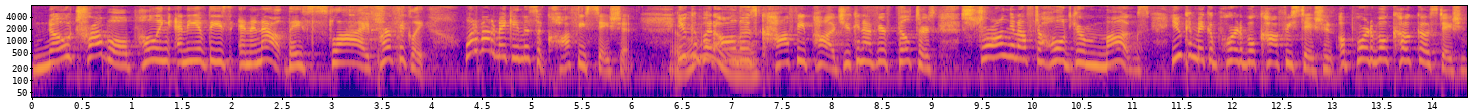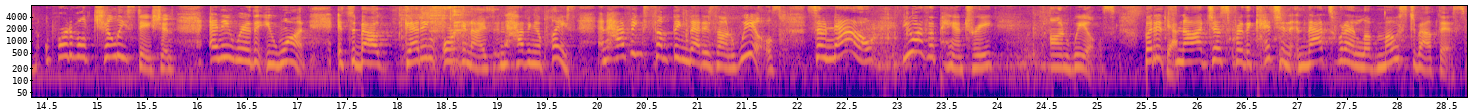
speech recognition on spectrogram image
no trouble pulling any of these in and out. They slide perfectly. What about making this a coffee station? Ooh. You can put all those coffee pods. You can have your filters strong enough to hold your mugs. You can make a portable coffee station, a portable cocoa station, a portable chili station, anywhere that you want. It's about getting organized and having a place and having something that is on wheels. So now you have a pantry on wheels. But it's yeah. not just for the kitchen, and that's what I love most about this.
